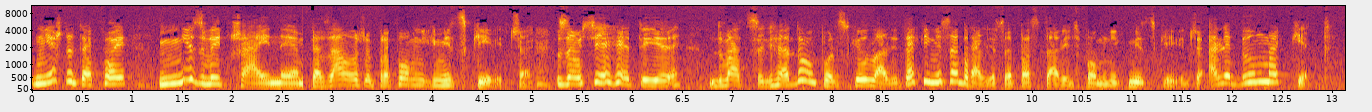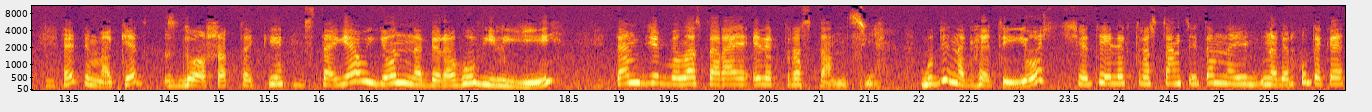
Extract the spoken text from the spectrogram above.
Нешта такое незвычайнае казала ўжо пра помнік міцкевіча за ўсе гэтыя 20 гадоў польскія ўлады так і не сабраліся паставіць помнік міцкевіча але быў макет гэты макет з дошак такі стаяў ён на берагу вільі там дзе была старая электрастанцыя будынак гэты ёсць этой электрастанцыі там наверху такая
